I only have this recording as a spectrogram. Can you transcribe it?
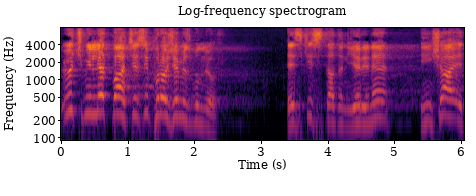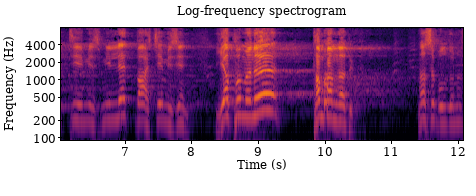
3 millet bahçesi projemiz bulunuyor. Eski stadın yerine inşa ettiğimiz millet bahçemizin yapımını tamamladık. Nasıl buldunuz?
